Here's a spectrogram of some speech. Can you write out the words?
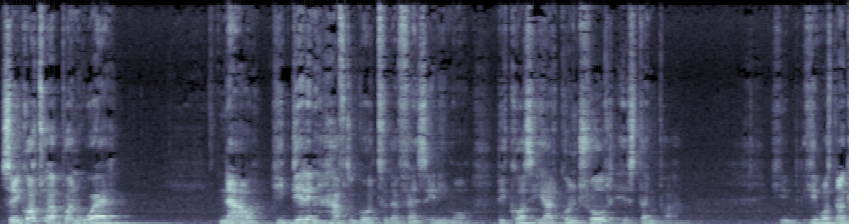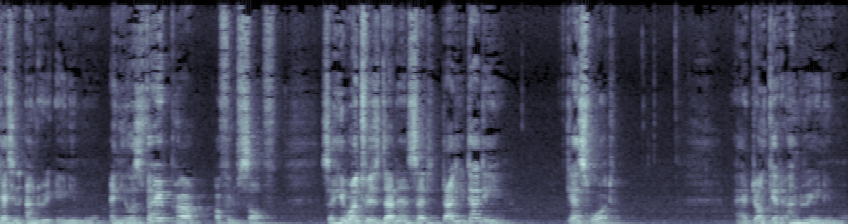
So he got to a point where now he didn't have to go to the fence anymore because he had controlled his temper. He, he was not getting angry anymore and he was very proud of himself. So he went to his dad and said, Daddy, Daddy, guess what? I don't get angry anymore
